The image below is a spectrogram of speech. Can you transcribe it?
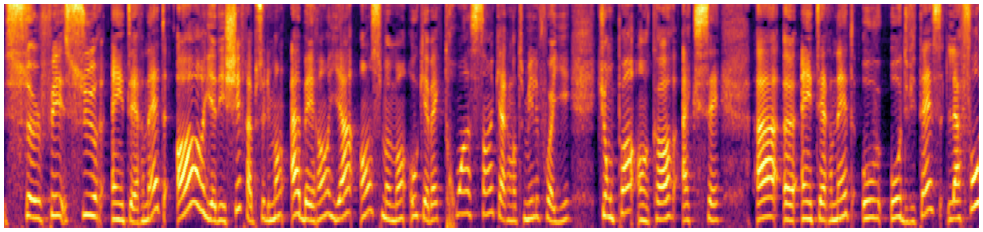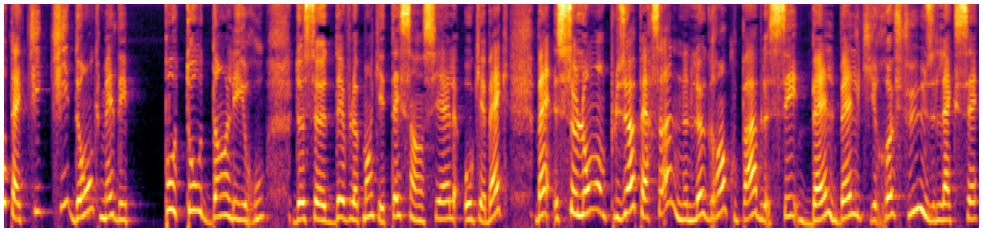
surfer sur Internet. Or, il y a des chiffres absolument aberrants. Il y a en ce moment au Québec 340 000 foyers qui n'ont pas encore accès à euh, Internet haute vitesse. La faute à qui? Qui donc met des poteau dans les roues de ce développement qui est essentiel au Québec, ben selon plusieurs personnes, le grand coupable c'est Bell, Bell qui refuse l'accès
